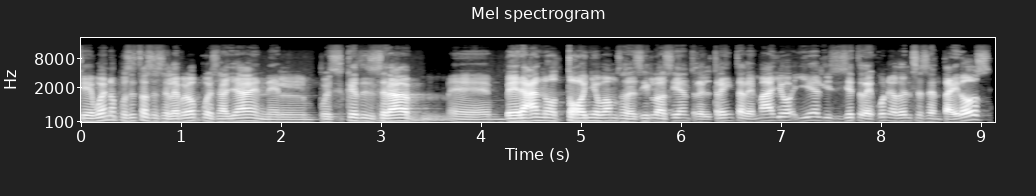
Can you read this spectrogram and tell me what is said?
que bueno, pues esta se celebró pues allá en el, pues qué será eh, verano, otoño, vamos a decirlo así, entre el 30 de mayo y el 17 de junio del 62.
